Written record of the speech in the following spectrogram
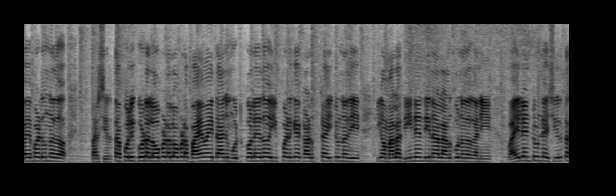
భయపడి ఉన్నదో మరి చిరుతపులికి కూడా లోపల లోపల భయం అయి దాన్ని ముట్టుకోలేదో ఇప్పటికే కడుపు టైట్ ఉన్నది. ఇక మళ్ళీ దీనేం తినాలనుకున్నదో కానీ వైలెంట్ ఉండే చిరుత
